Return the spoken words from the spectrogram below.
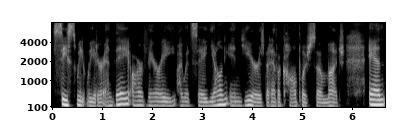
C suite leader, and they are very, I would say, young in years, but have accomplished so much and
